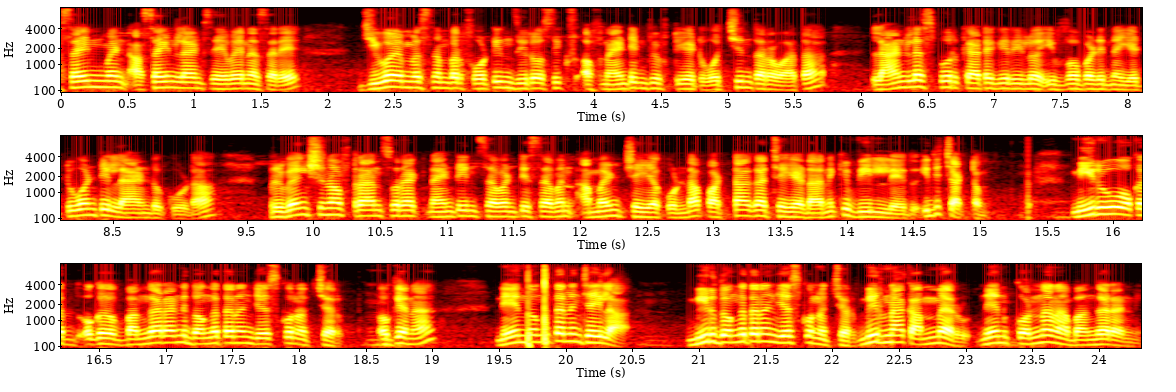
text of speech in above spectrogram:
అసైన్మెంట్ అసైన్ ల్యాండ్స్ ఏవైనా సరే GO MS number fourteen zero six of nineteen fifty eight వచ్చిన తర్వాత ల్యాండ్లెస్ పూర్ కేటగిరీలో ఇవ్వబడిన ఎటువంటి ల్యాండ్ కూడా prevention of transfer act nineteen seventy seven amend చేయకుండా పట్టాగా చేయడానికి వీలు లేదు. ఇది చట్టం. మీరు ఒక ఒక బంగారాన్ని దొంగతనం చేసుకొని వచ్చారు. ఓకేనా? నేను దొంగతనం చేయలా. మీరు దొంగతనం చేసుకొని వచ్చారు. మీరు నాకు అమ్మారు. నేను కొన్నాను ఆ బంగారాన్ని.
